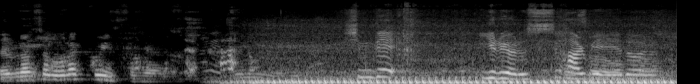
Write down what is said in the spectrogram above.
Evrensel olarak Queen'sin yani. Şimdi yürüyoruz Harbiye'ye doğru.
